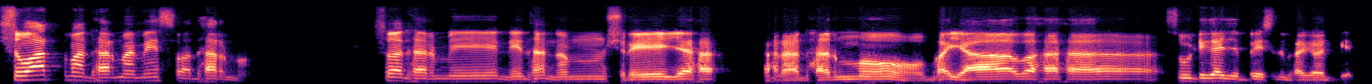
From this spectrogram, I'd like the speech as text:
స్వాత్మ ధర్మమే స్వధర్మం. స్వధర్మే నిధనం శ్రేయ పరధర్మో భయావహ. సూటిగా చెప్పేసింది భగవద్గీత.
